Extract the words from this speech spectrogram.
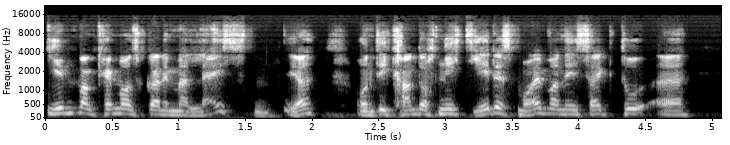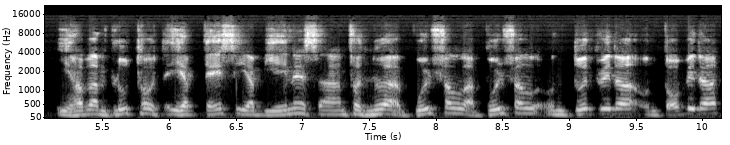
irgendwann können wir uns gar nicht mehr leisten. Ja? Und ich kann doch nicht jedes Mal, wenn ich sage, du, äh, ich habe einen Bluthochdruck, ich habe das, ich habe jenes, einfach nur ein Pulver, ein Pulver und dort wieder und da wieder.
